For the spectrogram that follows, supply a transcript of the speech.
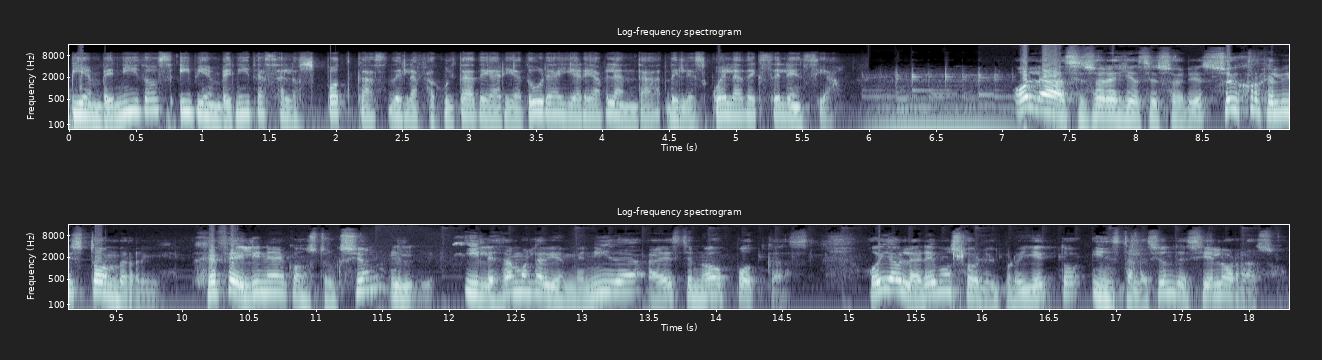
Bienvenidos y bienvenidas a los podcasts de la Facultad de Área Dura y Área Blanda de la Escuela de Excelencia. Hola asesores y asesores, soy Jorge Luis Tomberry, jefe de línea de construcción y, y, les damos la bienvenida a este nuevo podcast. Hoy hablaremos sobre el proyecto Instalación de Cielo Raso.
